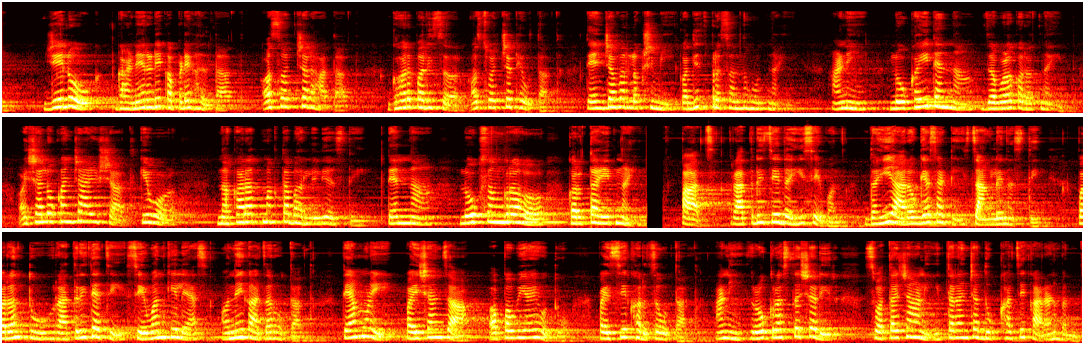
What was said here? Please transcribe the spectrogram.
जे लोक घाणेरडे कपडे घालतात अस्वच्छ राहतात. घर परिसर अस्वच्छ ठेवतात. त्यांच्यावर लक्ष्मी कधीच प्रसन्न होत नाही आणि लोकही त्यांना जवळ करत नाहीत. अशा लोकांच्या आयुष्यात केवळ नकारात्मकता भरलेली असते. त्यांना लोकसंग्रह करता येत नाही. पाच रात्रीचे दही सेवन. दही आरोग्यासाठी चांगले नसते. परंतु रात्री त्याचे सेवन केल्यास अनेक आजार होतात. त्यामुळे पैशांचा अपव्यय होतो. पैसे खर्च होतात आणि रोगग्रस्त शरीर स्वतःच्या आणि इतरांच्या दुःखाचे कारण बनते.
